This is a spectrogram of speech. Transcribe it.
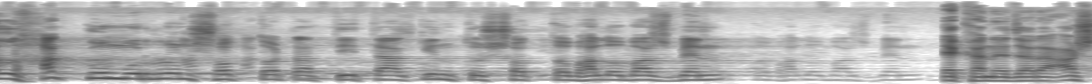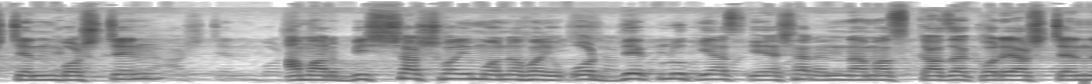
আল হাক্কুমুররুন সত্যটা তিতা, কিন্তু সত্য ভালোবাসবেন। এখানে যারা আসছেন, বসছেন, আমার বিশ্বাস হয়, মনে হয় অর্ধেক লোকই আজকে এশারের নামাজ কাজা করে আসছেন।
